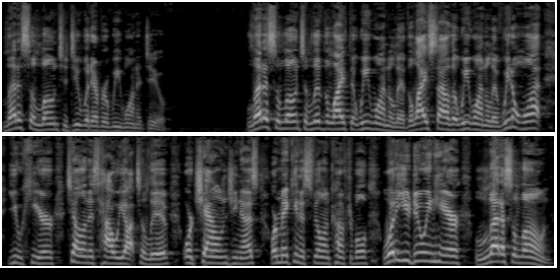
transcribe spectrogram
Let us alone to do whatever we want to do. Let us alone to live the life that we want to live, the lifestyle that we want to live. We don't want you here telling us how we ought to live or challenging us or making us feel uncomfortable. What are you doing here? Let us alone.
